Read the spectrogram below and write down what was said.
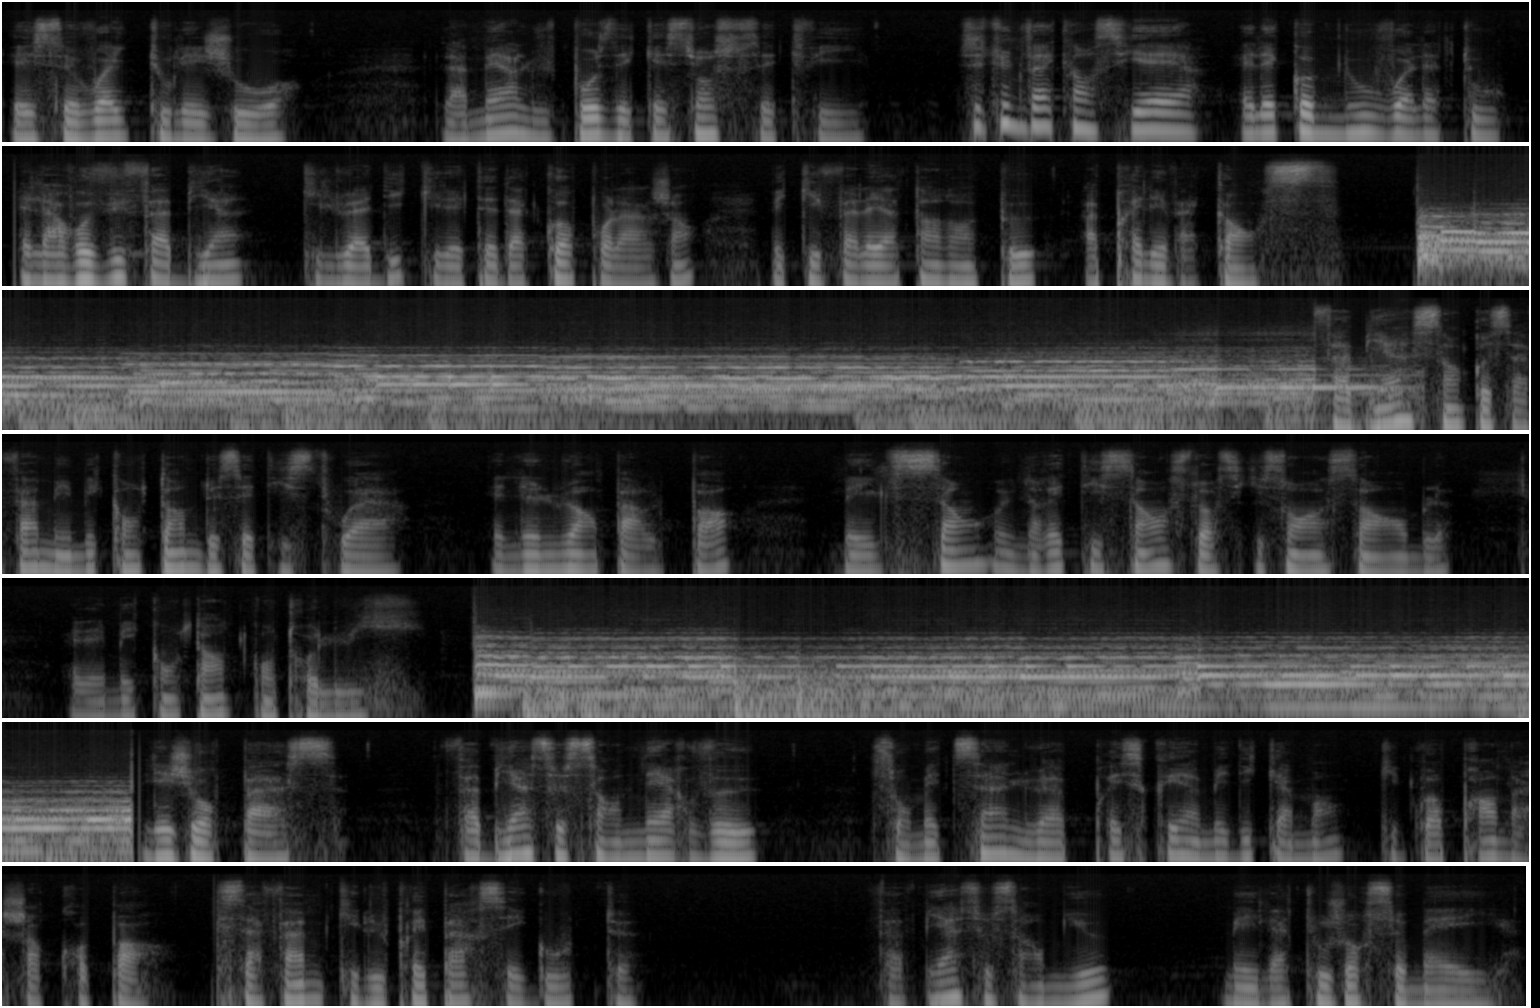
et se voient tous les jours. La mère lui pose des questions sur cette fille. C'est une vacancière, elle est comme nous, voilà tout. Elle a revu Fabien, qui lui a dit qu'il était d'accord pour l'argent, mais qu'il fallait attendre un peu après les vacances. Fabien sent que sa femme est mécontente de cette histoire. Elle ne lui en parle pas, mais il sent une réticence lorsqu'ils sont ensemble. Elle est mécontente contre lui. Les jours passent. Fabien se sent nerveux. Son médecin lui a prescrit un médicament qu'il doit prendre à chaque repas. Sa femme qui lui prépare ses gouttes. Fabien se sent mieux, mais il a toujours sommeil.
